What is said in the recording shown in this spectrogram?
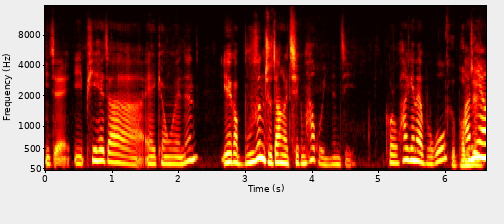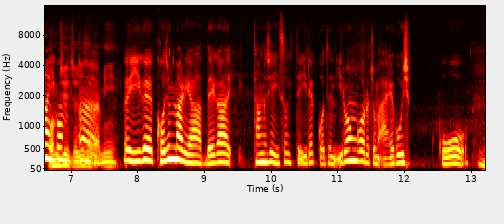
이제 이 피해자의 경우에는 얘가 무슨 주장을 지금 하고 있는지 그걸 확인해보고 그 범죄 아니야 범죄 이건 저진 예. 사람이 이게 거짓말이야. 내가 당시에 있을 때 이랬거든. 이런 거를 좀 알고 싶고 음,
